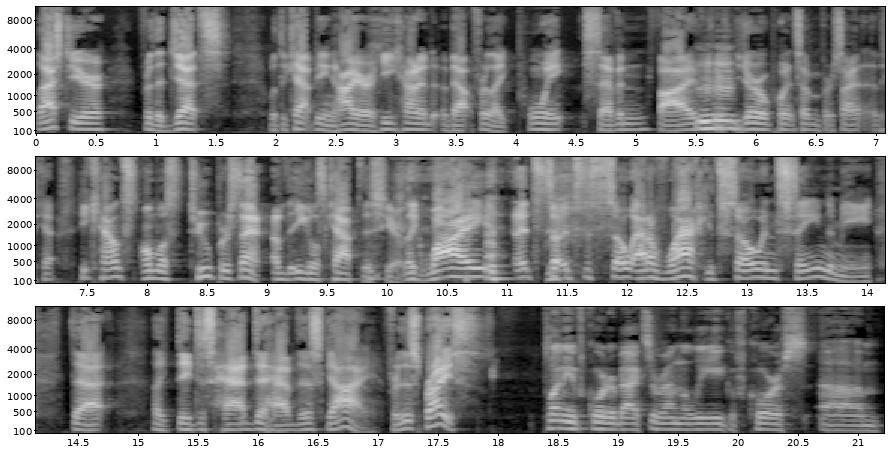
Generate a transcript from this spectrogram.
last year, for the Jets, with the cap being higher, he counted about for like 0.75, Mm-hmm. 0.7% of the cap. He counts almost 2% of the Eagles' cap this year. Like, why? it's, so, it's just so out of whack. It's so insane to me that, like, they just had to have this guy for this price. plenty of quarterbacks around the league, of course. Um,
